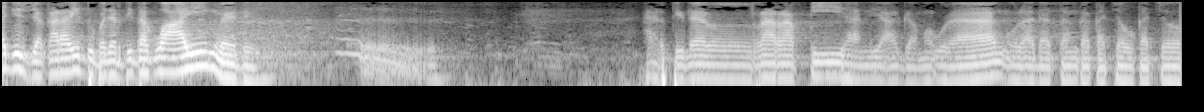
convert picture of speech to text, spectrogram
Hajus ya karena itu pacar tita ku aing bede. Eh. Hartidal rarapihan ya agama orang ulah datang ke kacau-kacau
